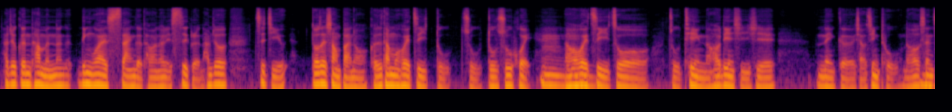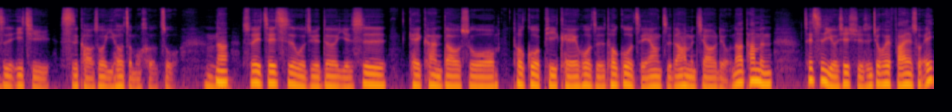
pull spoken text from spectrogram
他就跟他们那个另外三个台湾团体四个人，他们就自己都在上班哦，可是他们会自己读组读书会，嗯，然后会自己做主 team，然后练习一些那个小净土，然后甚至一起思考说以后怎么合作。那所以这次我觉得也是。可以看到，说透过 PK 或者是透过怎样子让他们交流，那他们这次有些学生就会发现说，哎，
